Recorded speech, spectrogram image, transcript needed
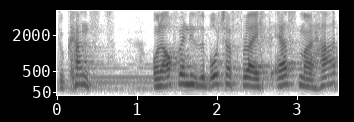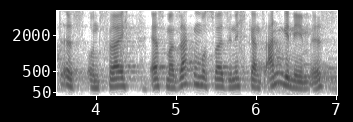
Du kannst. Und auch wenn diese Botschaft vielleicht erstmal hart ist und vielleicht erstmal sacken muss, weil sie nicht ganz angenehm ist,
